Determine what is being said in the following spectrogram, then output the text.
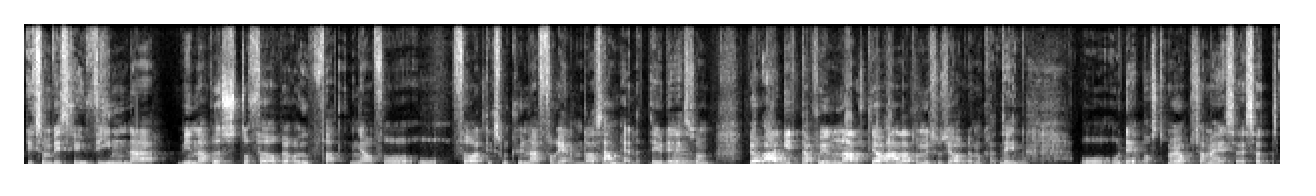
liksom, vi ska ju vinna, vinna röster för våra uppfattningar och för, och för att liksom kunna förändra samhället. Det är ju det mm. som vår agitation alltid har handlat om i socialdemokratin. Mm. Och, och, det måste man ju också ha med sig. Så att,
